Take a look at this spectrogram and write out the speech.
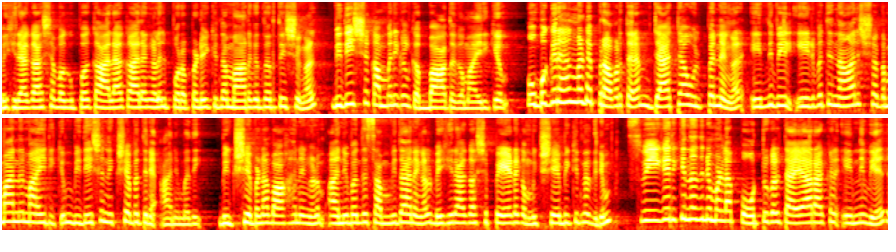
ബഹിരാകാശ വകുപ്പ് കാലാകാലങ്ങളിൽ പുറപ്പെടുവിക്കുന്ന മാർഗനിർദ്ദേശങ്ങൾ വിദേശ കമ്പനികൾക്ക് ബാധകമായിരിക്കും. ഉപഗ്രഹങ്ങളുടെ പ്രവർത്തനം ഡാറ്റ ഉൽപ്പന്നങ്ങൾ എന്നിവയിൽ എഴുപത്തിനാല് ശതമാനമായിരിക്കും വിദേശ നിക്ഷേപത്തിന് അനുമതി. വിക്ഷേപണ വാഹനങ്ങളും അനുബന്ധ സംവിധാനങ്ങൾ ബഹിരാകാശ പേടകം വിക്ഷേപിക്കുന്നതിനും സ്വീകരിക്കുന്നതിനുമുള്ള പോർട്ടുകൾ തയ്യാറാക്കൽ എന്നിവയിൽ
